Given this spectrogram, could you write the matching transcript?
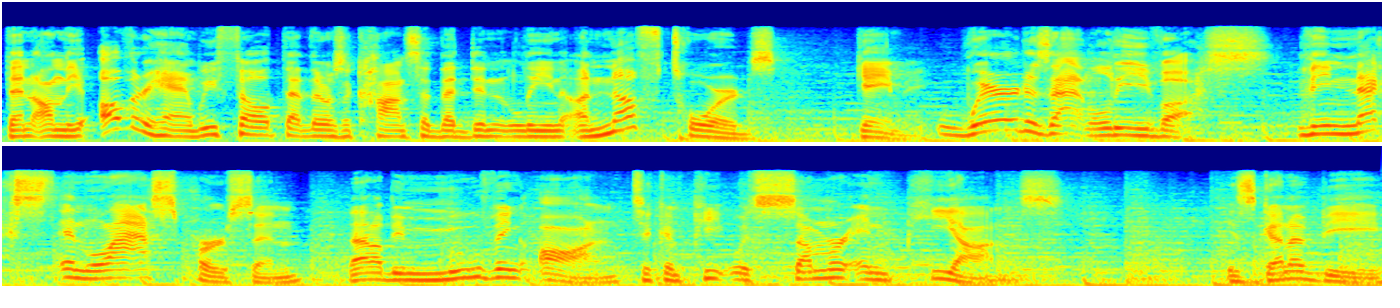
Then on the other hand, we felt that there was a concept that didn't lean enough towards gaming. Where does that leave us? The next and last person that'll be moving on to compete with Summer and Peons is gonna be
